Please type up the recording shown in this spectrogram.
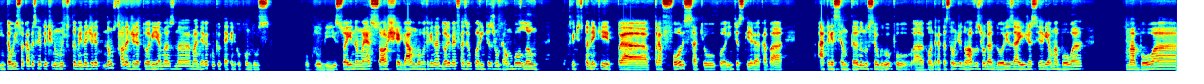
Então isso acaba se refletindo muito também na dire... não só na diretoria, mas na maneira com que o técnico conduz o clube. isso aí não é só chegar um novo treinador e vai fazer o Corinthians jogar um bolão. acredito também que para a força que o Corinthians queira acabar acrescentando no seu grupo, a contratação de novos jogadores aí já seria uma boa uma boa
